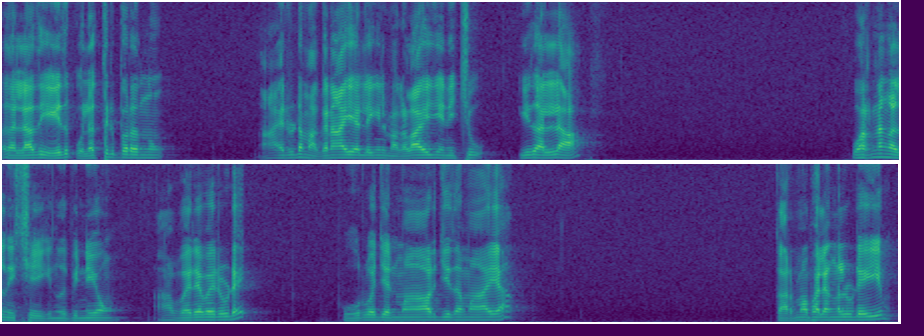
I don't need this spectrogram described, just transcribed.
അതല്ലാതെ ഏത് കുലത്തിൽ പിറന്നു ആരുടെ മകനായി അല്ലെങ്കിൽ മകളായി ജനിച്ചു ഇതല്ല വർണങ്ങൾ നിശ്ചയിക്കുന്നത്. പിന്നെയോ അവരവരുടെ പൂർവജന്മാർജിതമായ കർമ്മഫലങ്ങളുടെയും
